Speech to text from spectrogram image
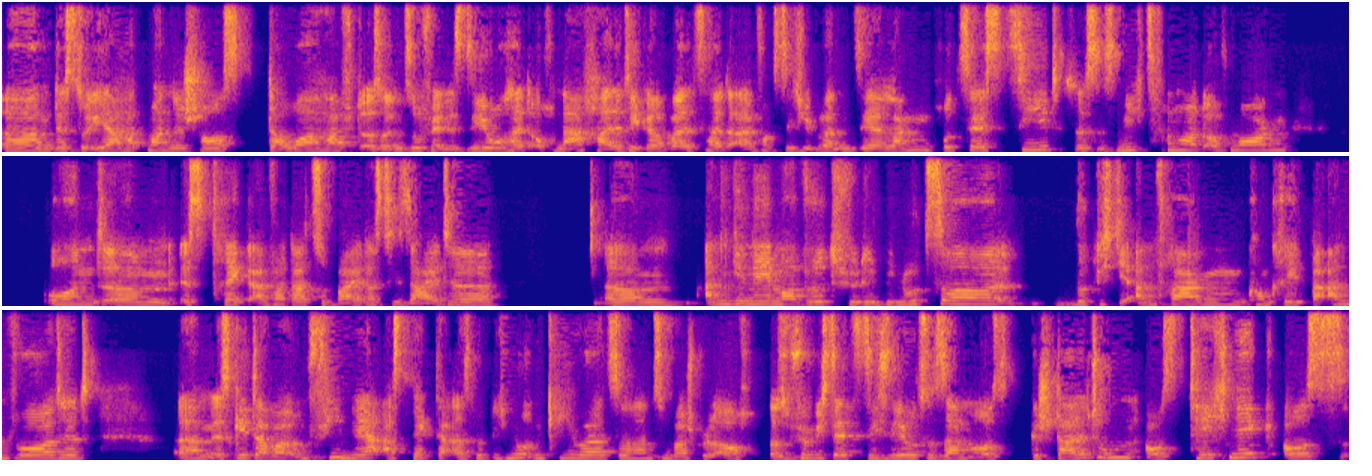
ähm, desto eher hat man eine Chance dauerhaft. Also insofern ist SEO halt auch nachhaltiger, weil es halt einfach sich über einen sehr langen Prozess zieht. Das ist nichts von heute auf morgen. Und ähm, es trägt einfach dazu bei, dass die Seite ähm, angenehmer wird für den Benutzer, wirklich die Anfragen konkret beantwortet. Ähm, es geht aber um viel mehr Aspekte als wirklich nur um Keywords, sondern zum Beispiel auch, also für mich setzt sich SEO zusammen aus Gestaltung, aus Technik, aus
